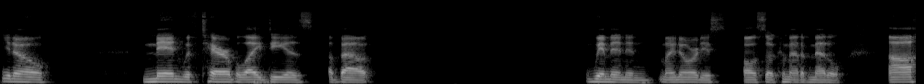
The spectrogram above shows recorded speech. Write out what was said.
you know men with terrible ideas about women and minorities also come out of metal. Uh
